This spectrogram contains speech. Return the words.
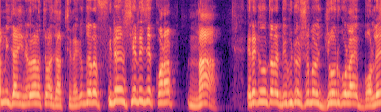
আমি জানি না, ওরা চলা যাচ্ছে না। কিন্তু এরা ফিনান্সিয়ালি যে করাপ না, এটা কিন্তু তারা বিভিন্ন সময় জোর গলায় বলে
